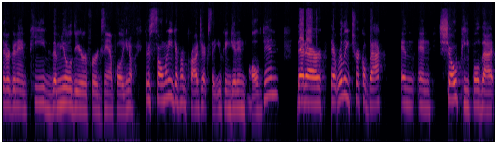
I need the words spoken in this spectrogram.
that are going to impede the mule deer for example. You know there's so many different projects that you can get involved in that are that really trickle back and and show people that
